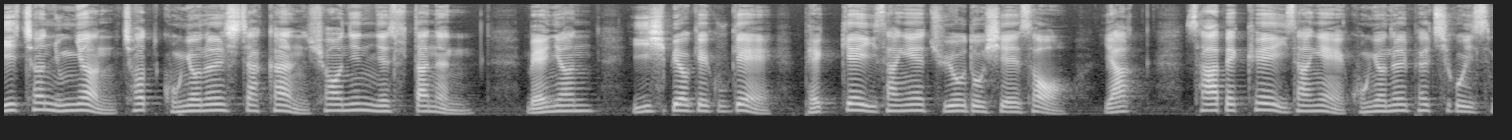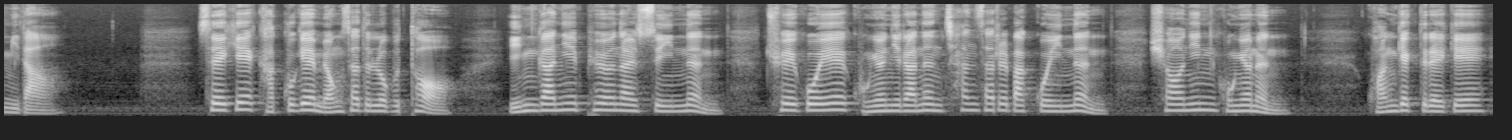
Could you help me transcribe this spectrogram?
2006년 첫 공연을 시작한 션인 예술단은 매년 20여 개국의 100개 이상의 주요 도시에서 약 400회 이상의 공연을 펼치고 있습니다. 세계 각국의 명사들로부터 인간이 표현할 수 있는 최고의 공연이라는 찬사를 받고 있는 션인 공연은 관객들에게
